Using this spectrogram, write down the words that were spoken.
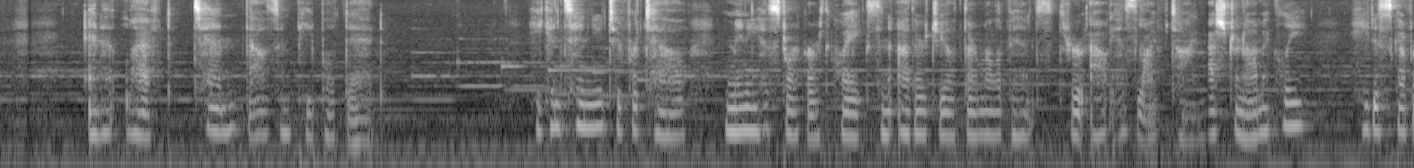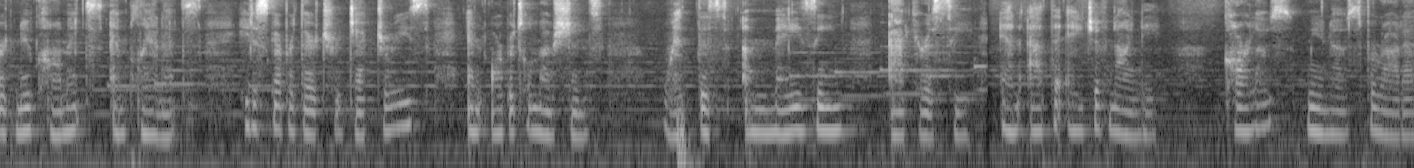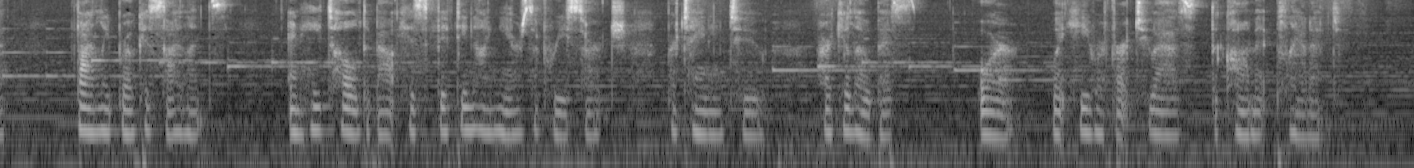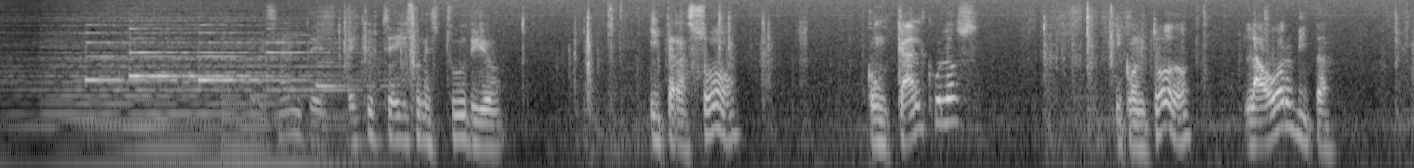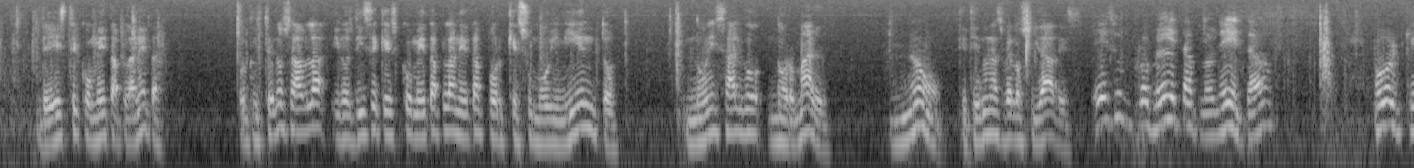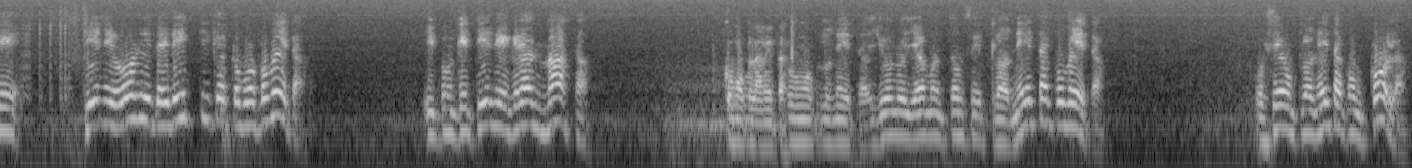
and it left 10,000 people dead. He continued to foretell many historic earthquakes and other geothermal events throughout his lifetime. Astronomically, he discovered new comets and planets. He discovered their trajectories and orbital motions with this amazing accuracy. And at the age of 90, Carlos Munoz Ferrada finally broke his silence and he told about his 59 years of research pertaining to Hercolubus, or what he referred to as the comet planet. interesante es que usted hizo un estudio y trazó con cálculos y con todo la órbita de este cometa planeta. Porque usted nos habla y nos dice que es cometa planeta porque su movimiento no es algo normal. No. Que tiene unas velocidades. Es un cometa planeta porque tiene órbita elíptica como cometa y porque tiene gran masa como planeta. Como planeta. Yo lo llamo entonces planeta cometa. O sea, un planeta con cola.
